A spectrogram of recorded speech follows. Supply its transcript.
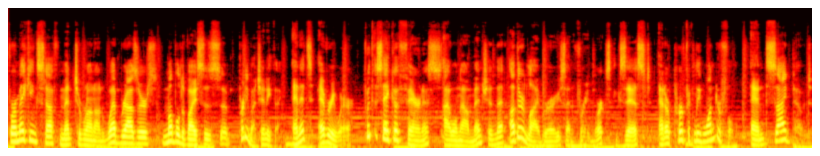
for making stuff meant to run on web browsers, mobile devices, uh, pretty much anything. And it's everywhere. For the sake of fairness, I will now mention that other libraries and frameworks exist and are perfectly wonderful. And side note,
